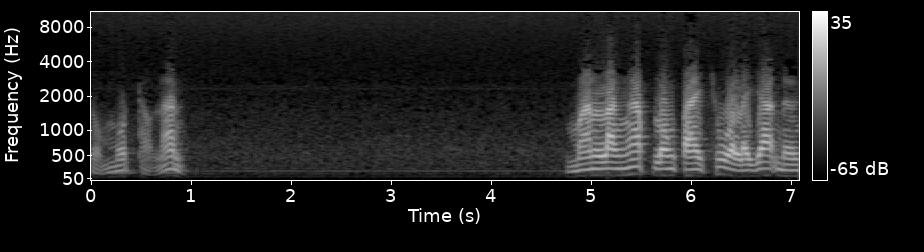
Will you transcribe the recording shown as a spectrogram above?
สมมุติเท่านั้น มันระงงับลงไปชั่วระยะหนึ่ง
